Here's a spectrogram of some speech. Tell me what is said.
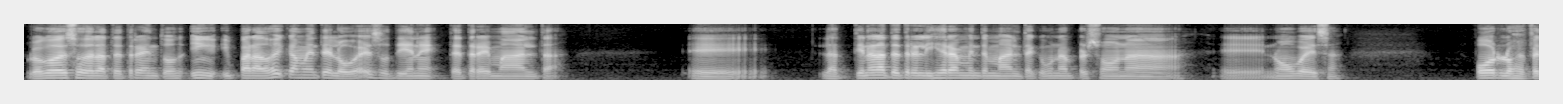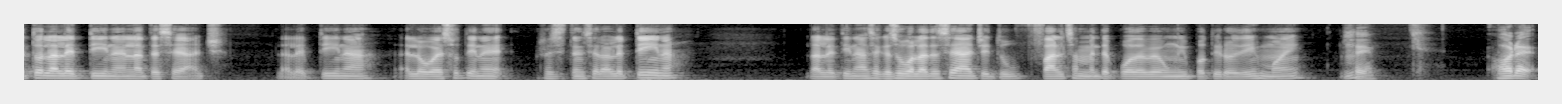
Luego de eso de la T3, entonces, y, paradójicamente el obeso tiene T3 más alta, eh, tiene la T3 ligeramente más alta que una persona no obesa por los efectos de la leptina en la TSH. La leptina, el obeso tiene resistencia a la leptina, la leptina hace que suba la TSH y tú falsamente puedes ver un hipotiroidismo ahí. ¿Mm? Sí. Jorge,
